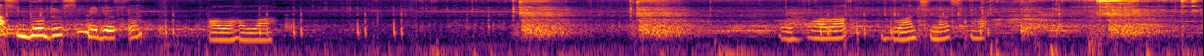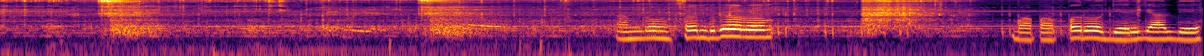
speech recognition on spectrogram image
nasıl gördüğünü ne diyorsun? Allah Allah. Of valla duvan çiner sıkma. Ben de onu söndürüyorum. Baba Pro geri geldi.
